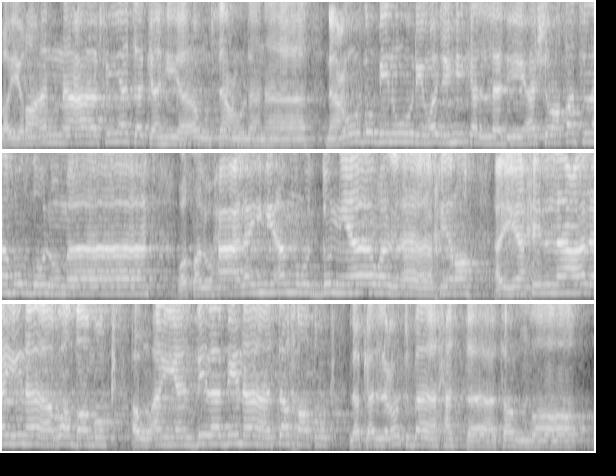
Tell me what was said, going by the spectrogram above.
غير أن عافيتك هي أوسع لنا. نعوذ بنور وجهك الذي أشرقت له الظلمات. وصلح عليه أمر الدنيا والآخرة. أن يحل علينا غضبك أو أن ينزل بنا سخطك. لك العتبى حتى ترضى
